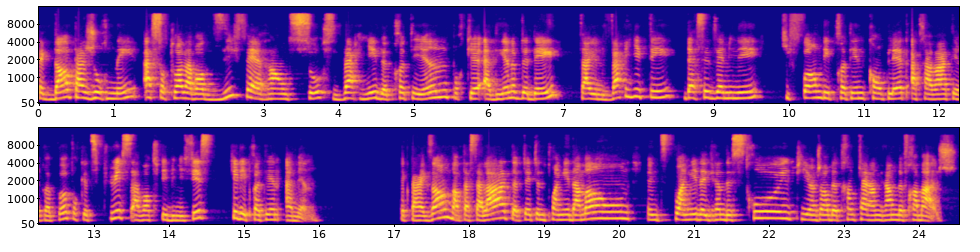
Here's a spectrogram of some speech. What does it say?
Fait que dans ta journée, assure-toi d'avoir différentes sources variées de protéines pour que, at the end of the day, tu aies une variété d'acides aminés qui forment des protéines complètes à travers tes repas pour que tu puisses avoir tous les bénéfices que les protéines amènent. Fait que par exemple, dans ta salade, tu as peut-être une poignée d'amandes, une petite poignée de graines de citrouille, puis un genre de 30-40 grammes de fromage.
